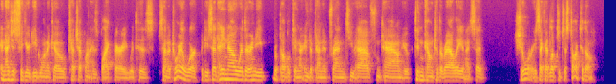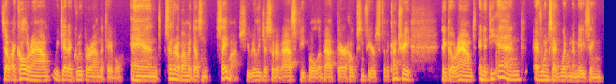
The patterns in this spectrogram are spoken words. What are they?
and i just figured he'd want to go catch up on his blackberry with his senatorial work but he said hey no were there any republican or independent friends you have from town who didn't come to the rally? And i said sure. He's like i'd love to just talk to them. So i call around we get a group around the table and senator obama doesn't say much. He really just sort of asks people about their hopes and fears for the country they go around. And at the end, everyone said, What an amazing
